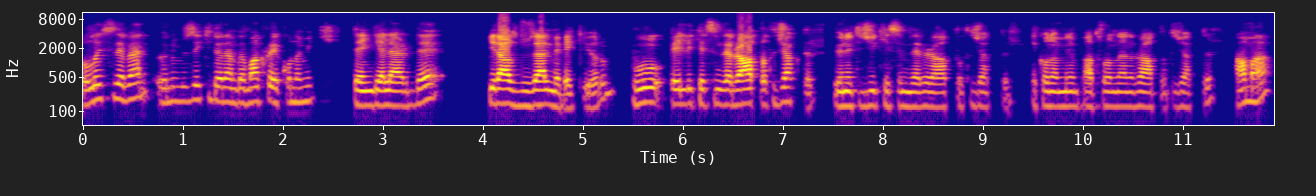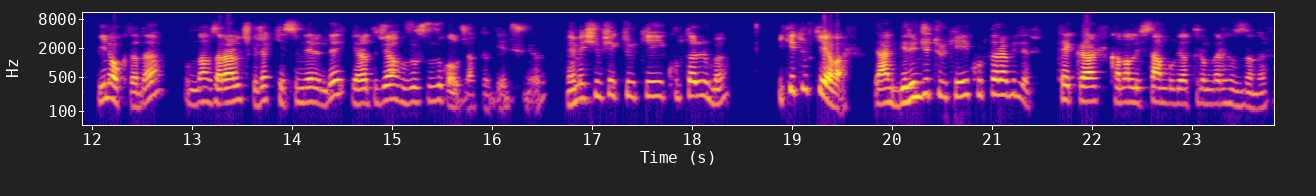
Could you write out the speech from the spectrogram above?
Dolayısıyla ben önümüzdeki dönemde makroekonomik dengelerde biraz düzelme bekliyorum. Bu belli kesimleri rahatlatacaktır. Yönetici kesimleri rahatlatacaktır. Ekonominin patronlarını rahatlatacaktır. Ama bir noktada bundan zararlı çıkacak kesimlerin de yaratacağı huzursuzluk olacaktır diye düşünüyorum. Mehmet Şimşek Türkiye'yi kurtarır mı? İki Türkiye var. Yani birinci Türkiye'yi kurtarabilir. Tekrar Kanal İstanbul yatırımları hızlanır.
